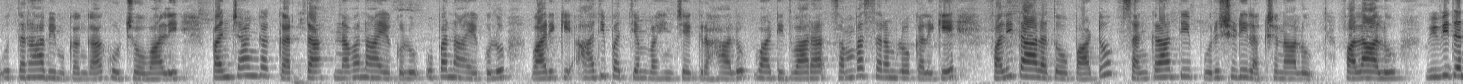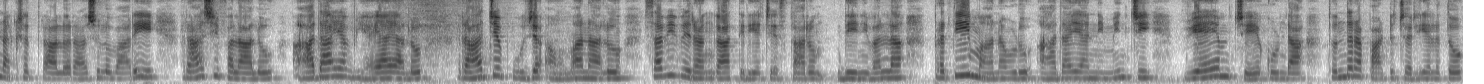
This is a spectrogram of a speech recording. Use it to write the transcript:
ఉత్తరాభిముఖంగా కూర్చోవాలి. పంచాంగకర్త నవనాయకులు ఉపనాయకులు వారికి ఆధిపత్యం వహించే గ్రహాలు వాటి ద్వారా సంవత్సరంలో కలిగే ఫలితాలతో పాటు సంక్రాంతి పురుషుడి లక్షణాలు ఫలాలు వివిధ నక్షత్రాల రాశుల వారి రాశి ఫలాలు ఆదాయ వ్యయాలు రాజ్య పూజ అవమానాలు సవివరంగా తెలియచేస్తారు. దీనివల్ల ప్రతి మానవుడు ఆదాయాన్ని మించి వ్యయం చేయకుండా తొందరపాటు చర్యలతో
